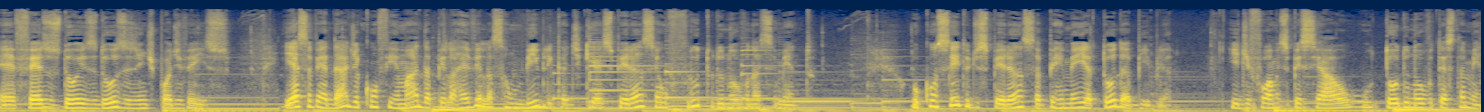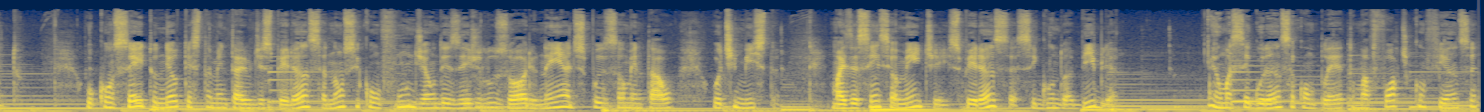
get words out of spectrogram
é, Efésios 2, 12, a gente pode ver isso. E essa verdade é confirmada pela revelação bíblica de que a esperança é um fruto do novo nascimento. O conceito de esperança permeia toda a Bíblia, e de forma especial o todo o Novo Testamento. O conceito neotestamentário de esperança não se confunde a um desejo ilusório nem a disposição mental otimista, mas essencialmente esperança, segundo a Bíblia, é uma segurança completa, uma forte confiança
